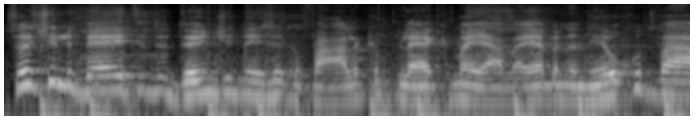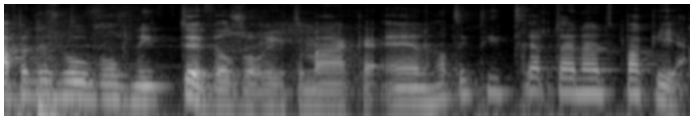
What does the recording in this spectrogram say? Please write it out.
Zoals jullie weten, de dungeon is een gevaarlijke plek. Maar ja, wij hebben een heel goed wapen, dus we hoeven ons niet te veel zorgen te maken. En had ik die trap daar nou te pakken? Ja.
